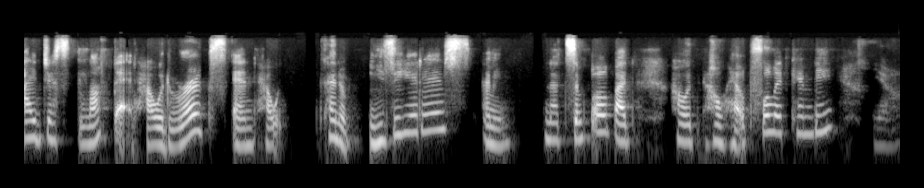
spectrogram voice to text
I just love that, how it works and how kind of easy it is. I mean, not simple, but how how helpful it can be. Yeah.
